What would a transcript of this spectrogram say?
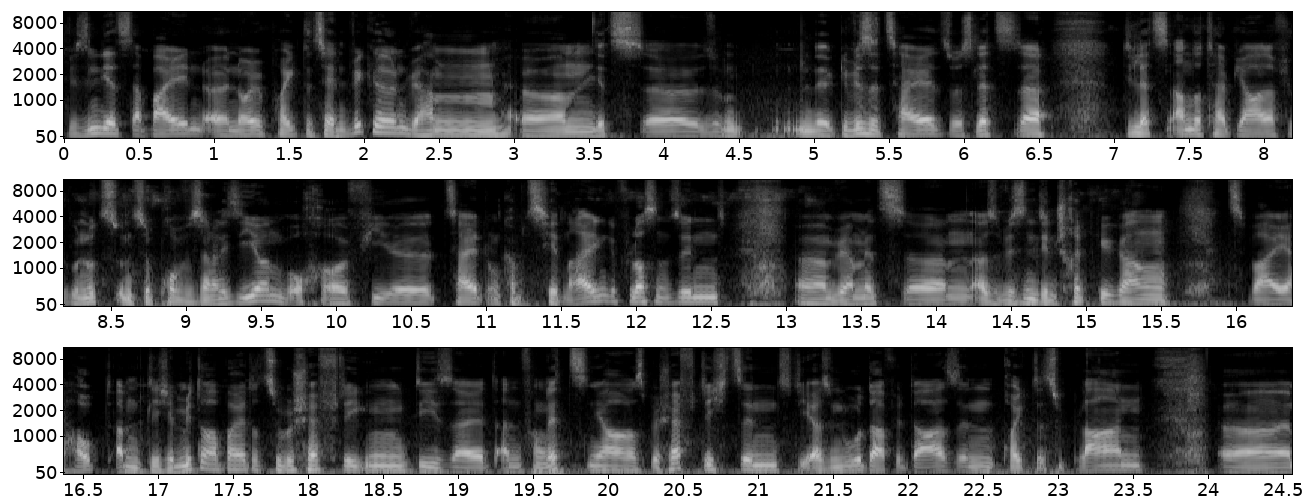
Wir sind jetzt dabei, äh, neue Projekte zu entwickeln. Wir haben ähm, jetzt äh, so eine gewisse Zeit, so das letzte, die letzten anderthalb Jahre dafür genutzt, uns zu professionalisieren, wo auch äh, viel Zeit und Kapazitäten reingeflossen sind. Äh, wir haben jetzt, ähm, also wir sind den Schritt gegangen, zwei hauptamtliche Mitarbeiter zu beschäftigen, die seit Anfang letzten Jahres beschäftigt sind, die also nur dafür da sind, Projekte zu planen, äh,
